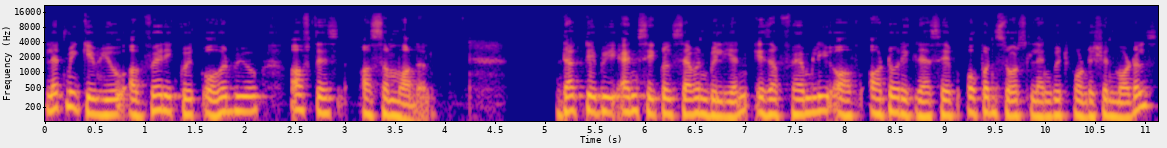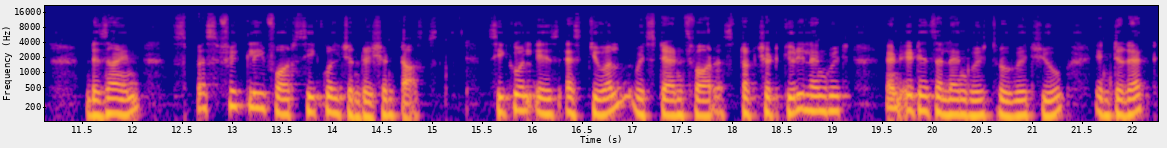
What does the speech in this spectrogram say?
let me give you a very quick overview of this awesome model. DuckDB NSQL 7 billion is a family of autoregressive open source language foundation models designed specifically for SQL generation tasks. SQL is SQL, which stands for Structured Query Language, and it is a language through which you interact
